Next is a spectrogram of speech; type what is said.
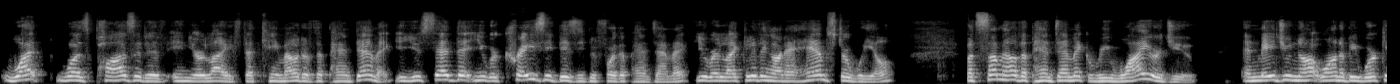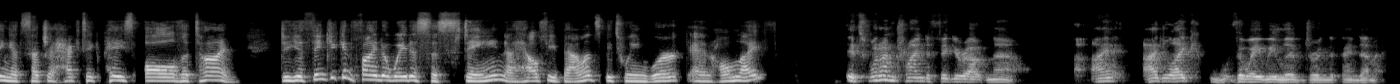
what was positive in your life that came out of the pandemic. You said that you were crazy busy before the pandemic. You were like living on a hamster wheel, but somehow the pandemic rewired you and made you not want to be working at such a hectic pace all the time. Do you think you can find a way to sustain a healthy balance between work and home life? It's what I'm trying to figure out now. I I like the way we lived during the pandemic,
